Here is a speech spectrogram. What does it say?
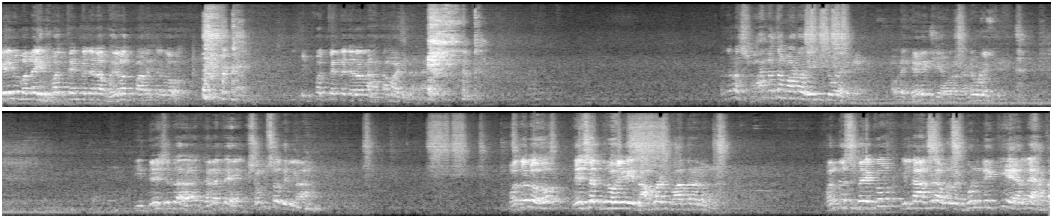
ಏನು ಮೊನ್ನೆ ಇಪ್ಪತ್ತೆಂಟು ಜನ ಭಯೋತ್ಪಾದಕರು ಇಪ್ಪತ್ತೆಂಟು ಜನರ ಹತ ಮಾಡಿದ್ದಾರೆ? ಅದರ ಸ್ವಾಗತ ಮಾಡೋ ರೀತಿ ಒಳಗಡೆ ಅವರ ಹೇಳಿಕೆ, ಅವರ ನಡವಳಿಕೆ. ಈ ದೇಶದ ಜನತೆ ಕ್ಷಮಿಸೋದಿಲ್ಲ. ಮೊದಲು ದೇಶದ್ರೋಹಿ ರಾಬರ್ಟ್ ವಾದ್ರನನ್ನು ಬಂಧಿಸಬೇಕು, ಇಲ್ಲ ಅಂದ್ರೆ ಅವರನ್ನು ಗುಂಡಿಕ್ಕಿ ಅಲ್ಲೇ ಹತ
